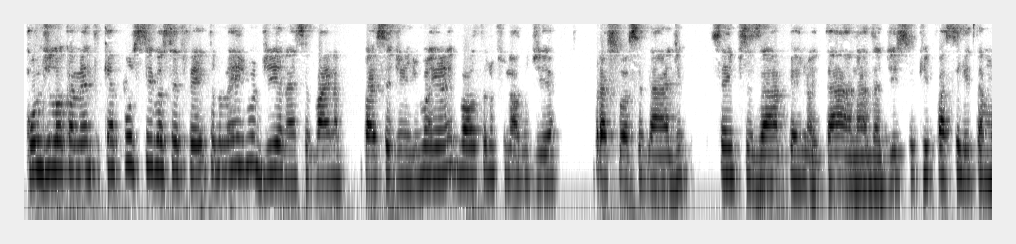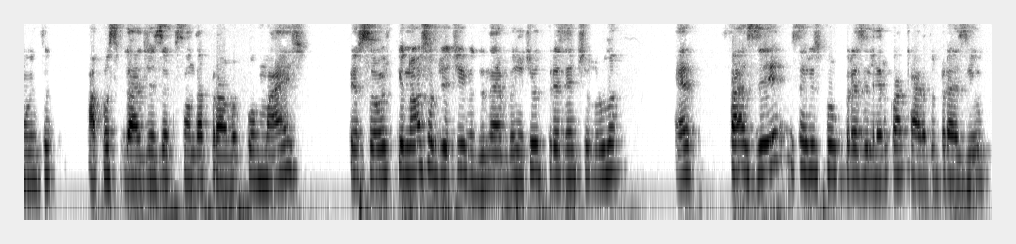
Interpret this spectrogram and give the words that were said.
com deslocamento que é possível ser feito no mesmo dia, né? Você vai, na, vai cedinho de manhã e volta no final do dia para sua cidade, sem precisar pernoitar, nada disso, que facilita muito a possibilidade de execução da prova, por mais pessoas, porque nosso objetivo, né, o objetivo do presidente Lula é fazer o serviço público brasileiro com a cara do Brasil,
